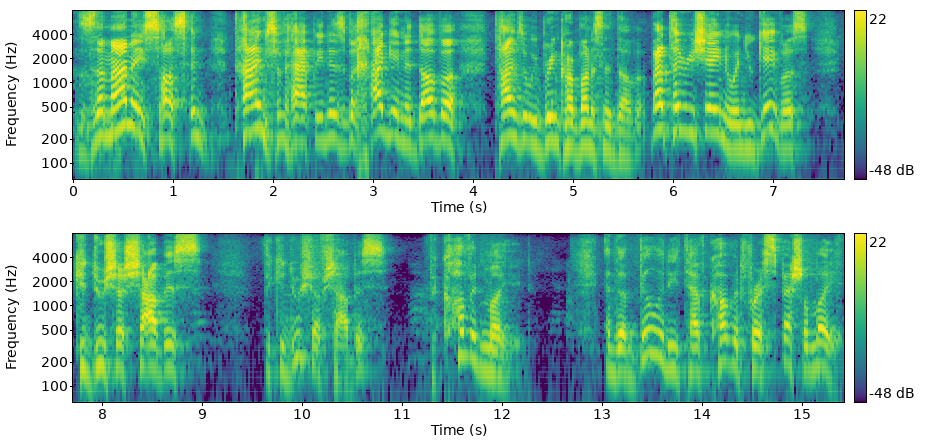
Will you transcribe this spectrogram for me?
Zamane sasin, times of happiness, v'chage nedava, times that we bring karbanis nedava. V'tayrishenu, and you gave us kedusha Shabbos, the kedusha of Shabbos, the covered mayid, and the ability to have covered for a special mayid.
